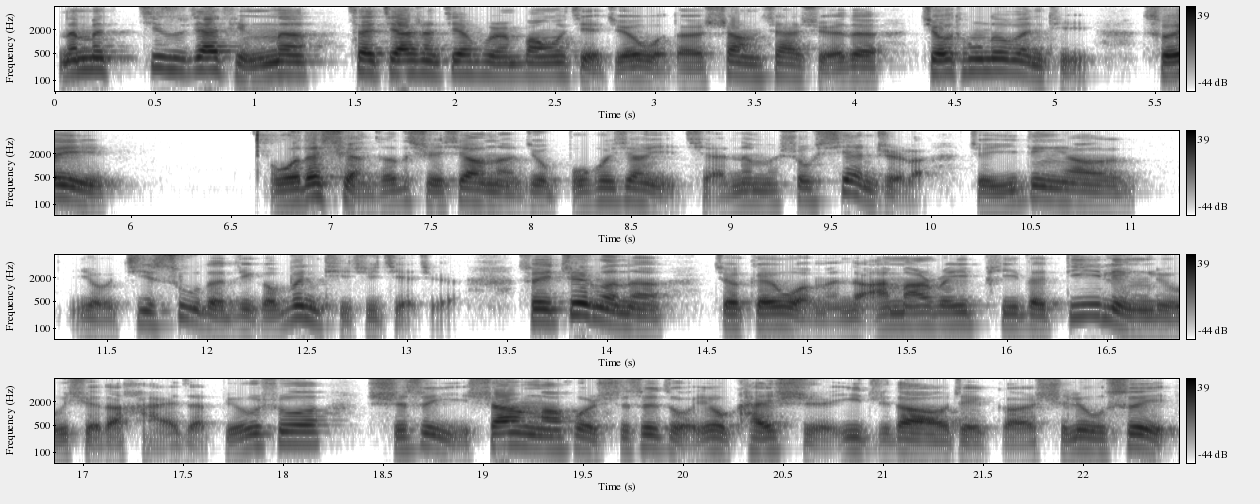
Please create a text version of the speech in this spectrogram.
那么寄宿家庭呢，再加上监护人帮我解决我的上下学的交通的问题，所以我的选择的学校呢就不会像以前那么受限制了，就一定要有寄宿的这个问题去解决。所以这个呢，就给我们的 MRVP 的低龄留学的孩子，比如说十岁以上啊，或者十岁左右开始，一直到这个十六岁。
